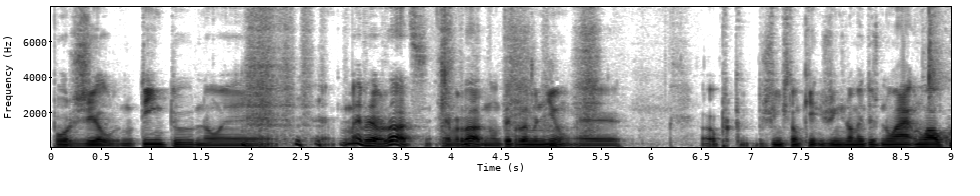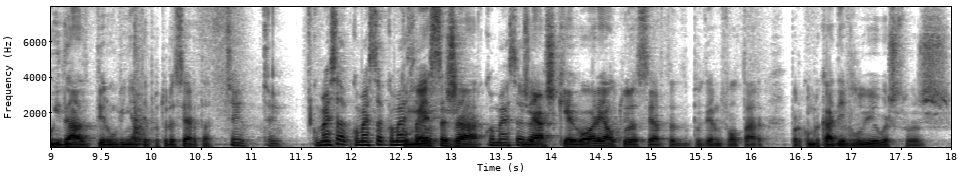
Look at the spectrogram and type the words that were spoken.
pôr gelo no tinto, não é. é mas é verdade, é verdade, não tem problema nenhum. É, porque os vinhos estão quentes, os vinhos normalmente não há, não há o cuidado de ter um vinho à temperatura certa. Sim, sim. Começa, começa, começa. Começa já. Começa e já. acho que agora é a altura certa de podermos voltar, porque o mercado evoluiu, as pessoas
